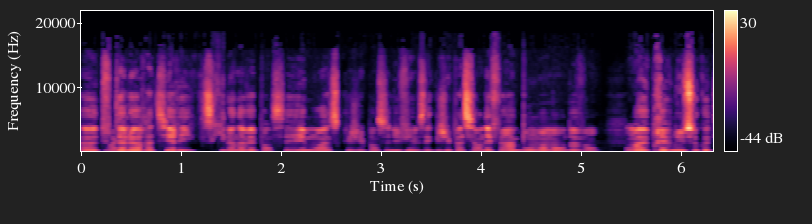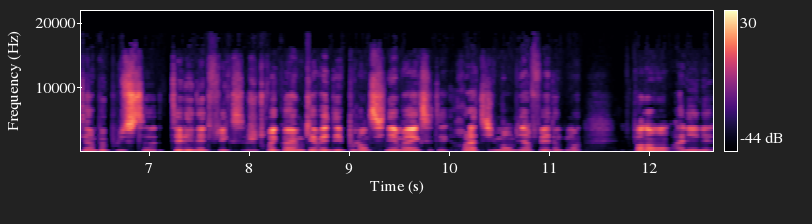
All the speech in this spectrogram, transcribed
euh, tout Ouais. à l'heure à Thierry ce qu'il en avait pensé. Et moi, ce que j'ai pensé du film, c'est que j'ai passé en effet un bon moment devant. On m'avait prévenu ce côté un peu plus euh, télé Netflix. Je trouvais quand même qu'il y avait des plans de cinéma et que c'était relativement bien fait. Donc moi, pendant allez, les,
